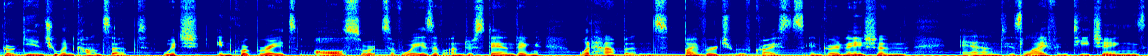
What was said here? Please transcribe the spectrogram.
gargantuan concept which incorporates all sorts of ways of understanding what happens by virtue of Christ's incarnation and his life and teachings,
